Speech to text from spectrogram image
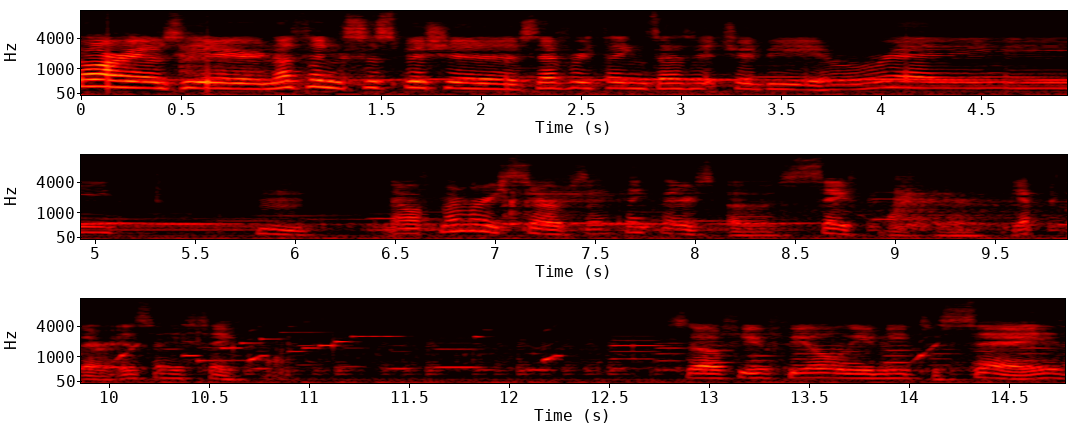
Mario's here! Nothing suspicious! Everything's as it should be! Hooray! Hmm. Now, if memory serves, I think there's a save point here. Yep, there is a save point. So if you feel you need to save,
